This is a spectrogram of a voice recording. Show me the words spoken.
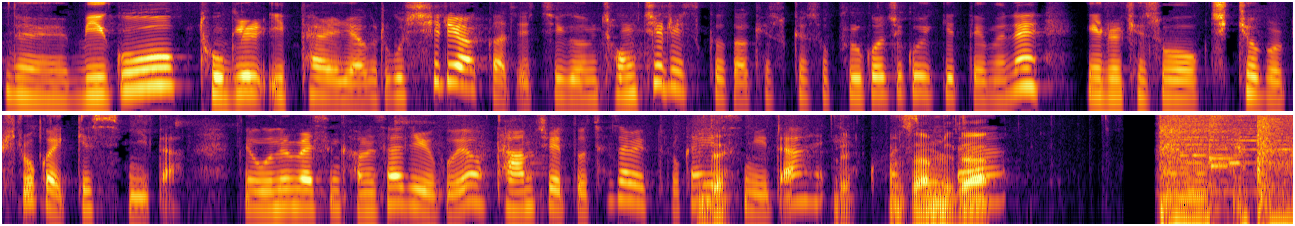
네, 미국, 독일, 이탈리아 그리고 시리아까지 지금 정치 리스크가 계속해서 불거지고 있기 때문에 이를 계속 지켜볼 필요가 있겠습니다. 네, 오늘 말씀 감사드리고요. 다음 주에 또 찾아뵙도록 네. 하겠습니다. 네, 고맙습니다. 감사합니다.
